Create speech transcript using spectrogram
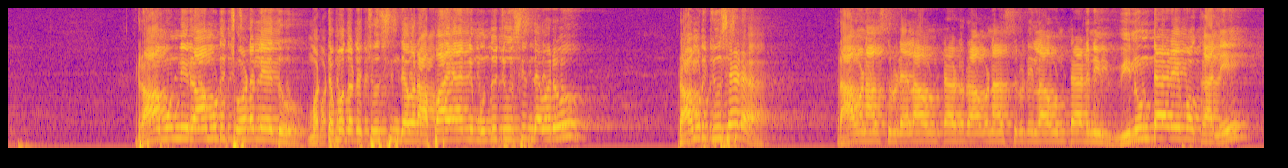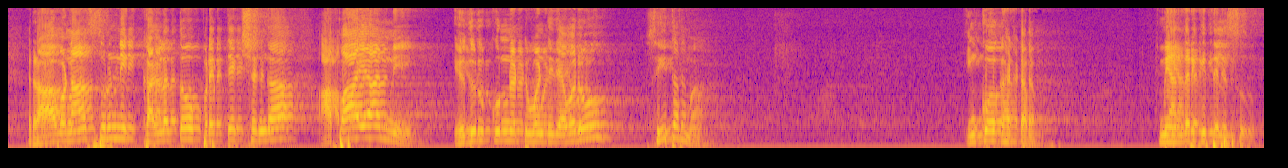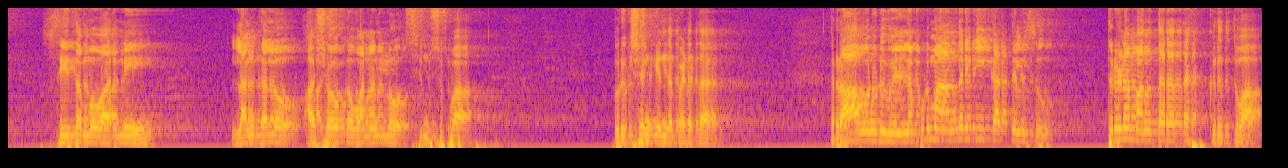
రాముణ్ణి రాముడు చూడలేదు. మొట్టమొదట చూసింది ఎవరు అపాయాన్ని ముందు చూసింది ఎవరు రాముడు చూశాడా? రావణాసురుడు ఎలా ఉంటాడు? రావణాసురుడు ఇలా ఉంటాడని వినుంటాడేమో కానీ రావణాసురుణ్ణి కళ్ళతో ప్రత్యక్షంగా అపాయాన్ని ఎదుర్కొన్నటువంటిది ఎవరు? సీతమ్మ. ఇంకో ఘట్టం. మీ అందరికీ తెలుసు సీతమ్మ వారిని లంకలో అశోక వనంలో సింసుప వృక్షం కింద పెడతారు. రావణుడు వెళ్ళినప్పుడు మా అందరికీ కథ తెలుసు. తృణమంతరత కృత్వ.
